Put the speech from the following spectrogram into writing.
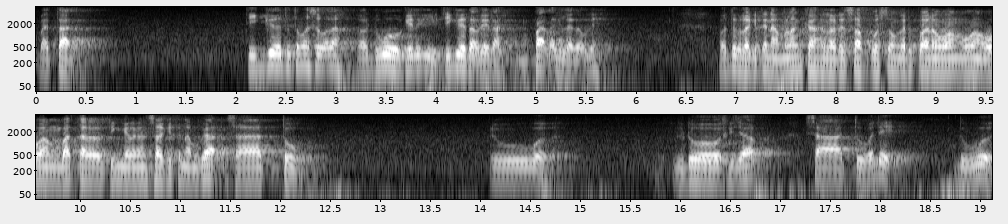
batal. Tiga tu termasuklah. Kalau dua kali lagi, tiga tak boleh lah. Empat lagi lah tak boleh. Lepas tu kalau kita nak melangkah, kalau ada saf kosong ke depan, orang-orang orang batal tinggalkan saf, kita nak bergerak. Satu. Dua. Duduk sekejap. Satu balik. Dua.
